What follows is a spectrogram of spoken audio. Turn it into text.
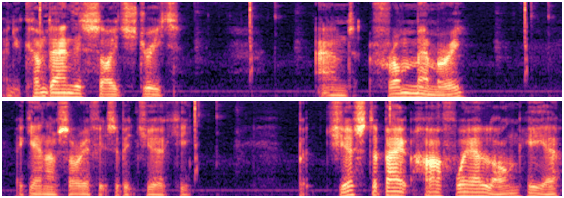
And you come down this side street and from memory, again I'm sorry if it's a bit jerky, but just about halfway along here,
